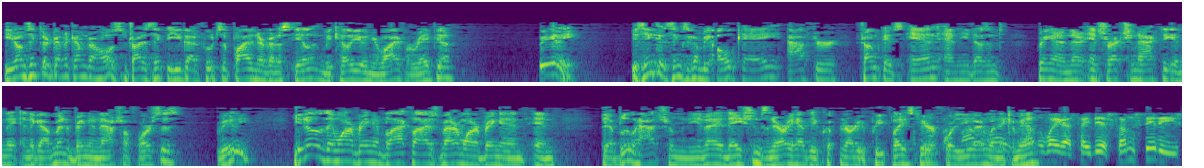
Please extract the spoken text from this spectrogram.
You don't think they're going to come to a house and try to think that you got food supply and they're going to steal it and kill you and your wife or rape you? Really? You think that things are going to be okay after Trump gets in and he doesn't bring in an insurrection act in the, in the government and bring in national forces? Really? You know they want to bring in Black Lives Matter, want to bring in, in the blue hats from the United Nations, and they already have the equipment already pre-placed here for the UN the when they come in. By the way, I say this: some cities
